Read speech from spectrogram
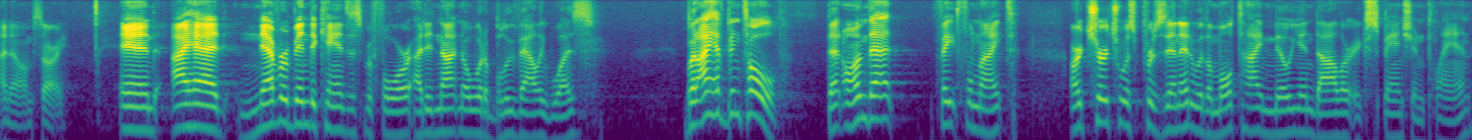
I know, I'm sorry. And I had never been to Kansas before. I did not know what a Blue Valley was. But I have been told that on that fateful night, our church was presented with a multi million dollar expansion plan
